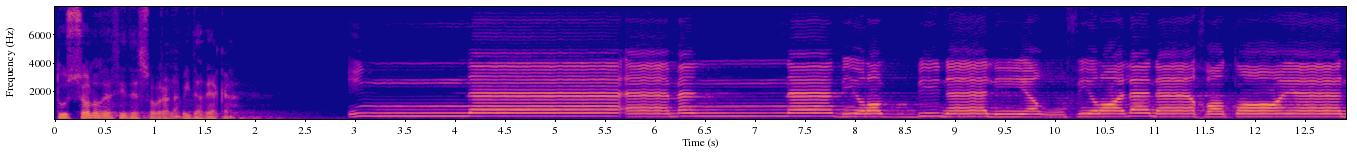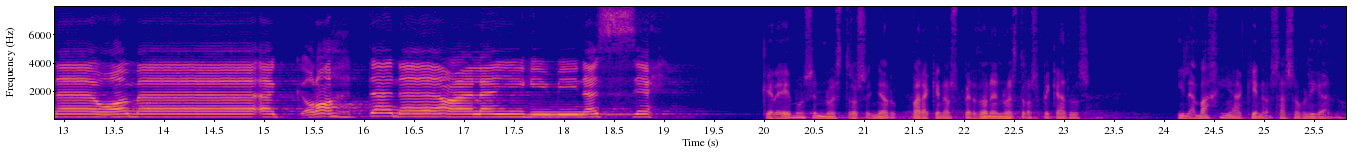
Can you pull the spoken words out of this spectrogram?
tú solo decides sobre la vida de acá. إنا آمنا بربنا ليغفر لنا خطايانا وما Creemos en nuestro Señor para que nos perdone nuestros pecados y la magia a que nos has obligado.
